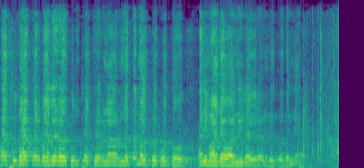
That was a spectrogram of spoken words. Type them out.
हा सुधाकर भालेराव तुमच्या चरणावर नतमस्तक होतो आणि माझ्या वाणीला विराम देतो. धन्यवाद.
